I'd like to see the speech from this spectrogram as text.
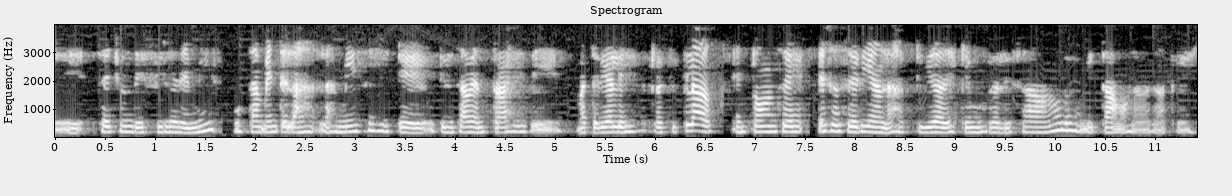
eh, se ha hecho un desfile de Miss, justamente las, las Misses este, utilizaban trajes de materiales reciclados, entonces esas serían las actividades que hemos realizado, ¿no? Los invitamos, la verdad, que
